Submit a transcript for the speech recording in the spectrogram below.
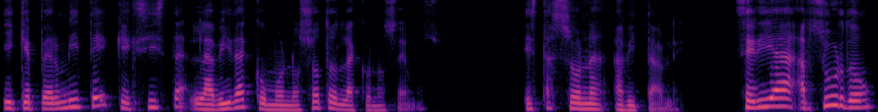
y que permite que exista la vida como nosotros la conocemos. Esta zona habitable. Sería absurdo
